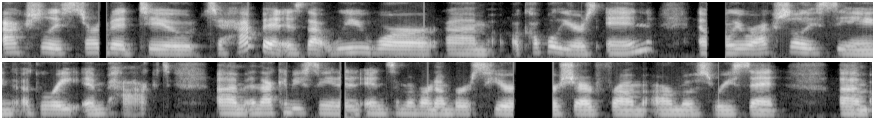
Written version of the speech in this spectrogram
actually started to to happen is that we were um, a couple years in and we were actually seeing a great impact. Um, and that can be seen in, in, some of our numbers here shared from our most recent um,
